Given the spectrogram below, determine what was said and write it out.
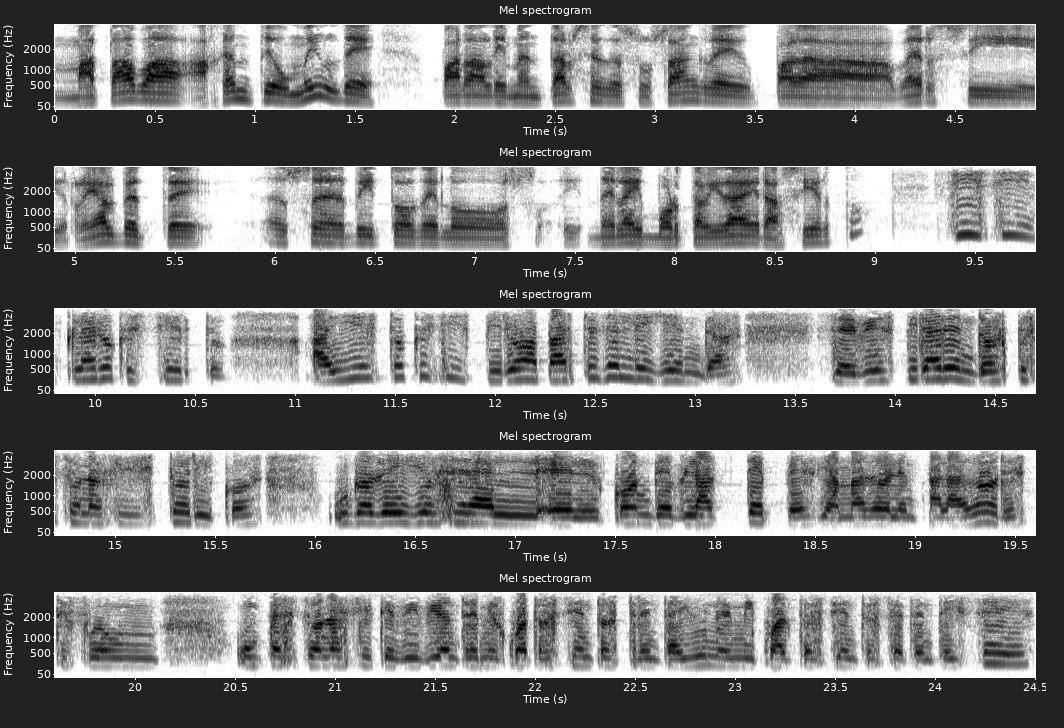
mataba a gente humilde para alimentarse de su sangre, para ver si realmente ese mito de los de la inmortalidad era cierto. Sí, sí, claro que es cierto. Ahí esto que se inspiró, aparte de leyendas, se debió inspirar en dos personajes históricos. Uno de ellos era el, el conde Black Tepes, llamado el Empalador. Este fue un, un personaje que vivió entre 1431 y 1476.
